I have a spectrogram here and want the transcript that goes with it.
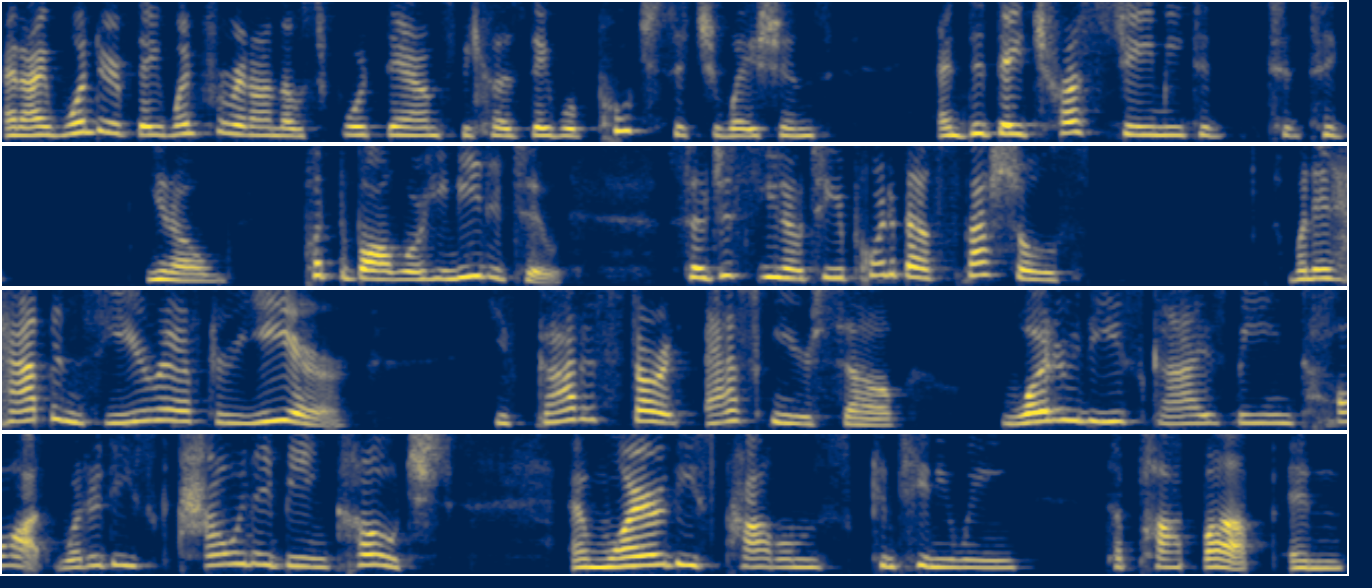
and I wonder if they went for it on those fourth downs because they were pooch situations, and did they trust Jamie to to to, you know, put the ball where he needed to? So just, you know, to your point about specials, when it happens year after year, you've got to start asking yourself, what are these guys being taught? What are these, how are they being coached? And why are these problems continuing to pop up? And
